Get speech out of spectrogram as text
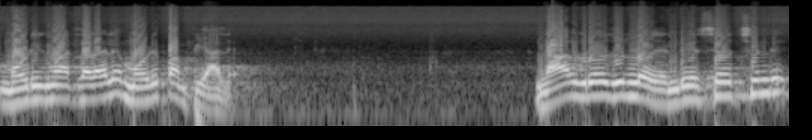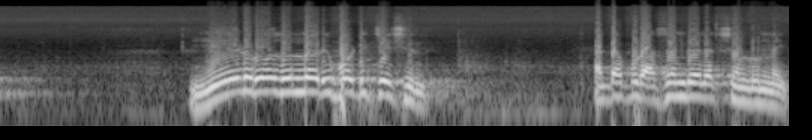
మోడీకి మాట్లాడాలి మోడీ పంపించాలి నాలుగు రోజుల్లో ఎన్డీఎస్ఏ వచ్చింది. ఏడు రోజుల్లో రిపోర్ట్ ఇచ్చేసింది. అంటే అప్పుడు అసెంబ్లీ ఎలక్షన్లు ఉన్నాయి.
